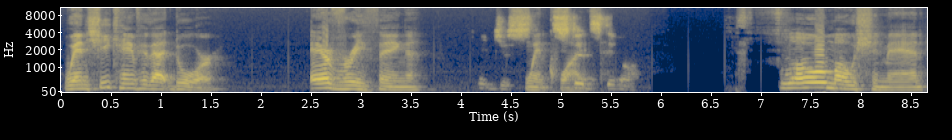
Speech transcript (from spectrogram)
When she came through that door, everything It just Went stood quiet. still. Slow motion, man,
